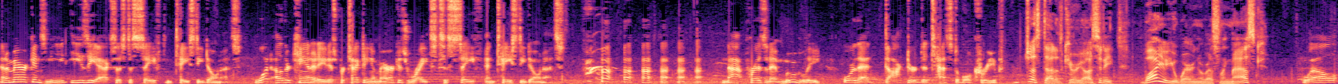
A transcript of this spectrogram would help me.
And Americans need easy access to safe and tasty donuts. What other candidate is protecting America's rights to safe and tasty donuts? Not President Moogly or that Dr. Detestable creep. Just out of curiosity, why are you wearing a wrestling mask? Well,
